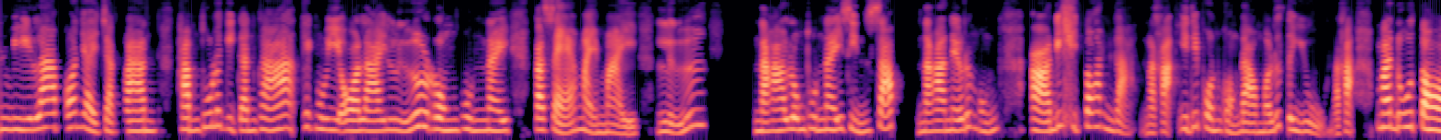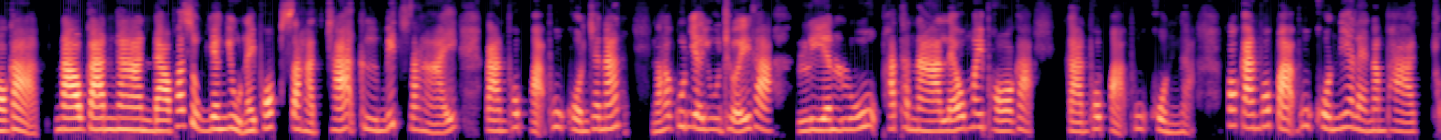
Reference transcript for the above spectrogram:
ณฑ์มีลาภก้อนใหญ่จากการทำธุรกิจการค้า เทคโนโลยีออนไลน์ หรือลงทุนในกระแสใหม่ ๆ หรือนะคะลงทุนในสินทรัพย์ นะคะในเรื่องของอ่าดิจิทัลค่ะนะคะอิทธิพลของดาวมฤตยูนะคะ มาดูต่อค่ะดาวการงานดาวพระศุกร์ยังอยู่ในภพสหัชชะ คือมิตรสหาย การพบปะผู้คนฉะนั้นนะคะคุณอย่าอยู่เฉยค่ะ เรียนรู้พัฒนาแล้วไม่พอค่ะ การพบปะผู้คนค่ะ เพราะการพบปะผู้คนเนี่ยแหละนำพาโช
